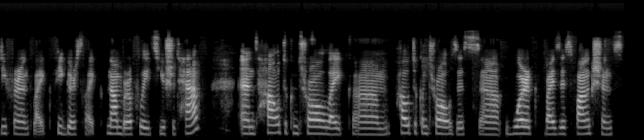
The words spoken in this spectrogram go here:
different like figures like number of leads you should have and how to control like um, how to control this uh, work by these functions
